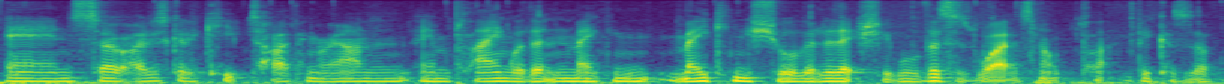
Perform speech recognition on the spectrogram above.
And so I just got to keep typing around and, and, playing with it and making making sure that it actually, well, this is why it's not because I've,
